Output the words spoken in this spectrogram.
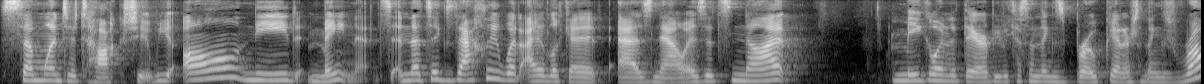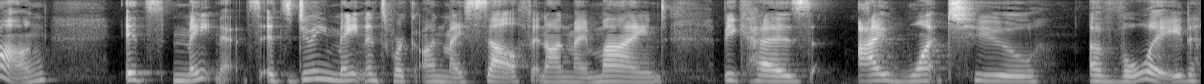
someone to talk to. We all need maintenance. And that's exactly what I look at it as now is it's not me going to therapy because something's broken or something's wrong. It's maintenance. It's doing maintenance work on myself and on my mind because I want to avoid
